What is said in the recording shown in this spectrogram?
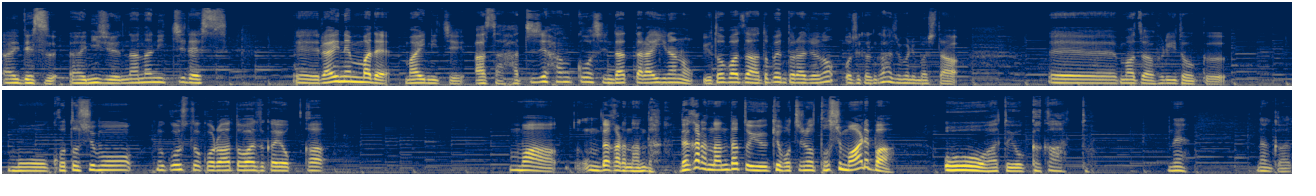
はいです。はい27日です。えー来年まで毎日朝8時半更新だったらいいなのゆとばずアドベントラジオのお時間が始まりました。えーまずはフリートーク。もう今年も残すところあとわずか4日。まあだからなんだ。だからなんだという気持ちの年もあればおおあと4日かと。ね。なんか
